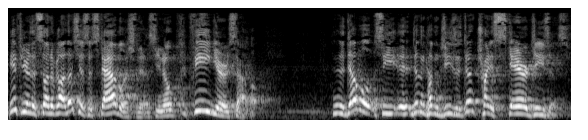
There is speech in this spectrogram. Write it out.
If you're the son of God, let's just establish this, you know, feed yourself. The devil, see, it doesn't come to Jesus, it doesn't try to scare Jesus.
